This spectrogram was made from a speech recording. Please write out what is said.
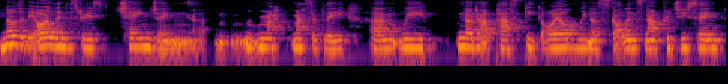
know that the oil industry is changing uh, ma massively. Um, we no doubt past peak oil. We know Scotland's now producing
